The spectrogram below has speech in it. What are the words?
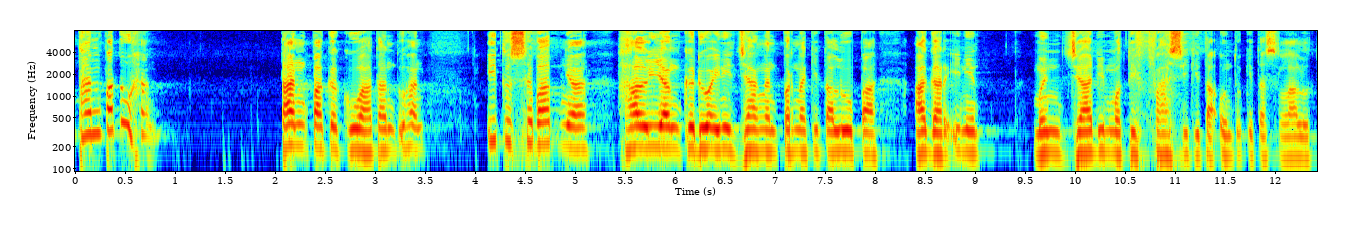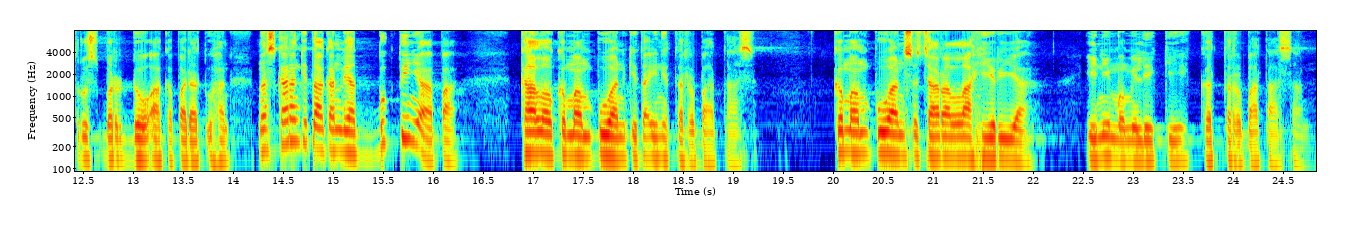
tanpa Tuhan. Tanpa kekuatan Tuhan. Itu sebabnya hal yang kedua ini jangan pernah kita lupa agar ini menjadi motivasi kita untuk kita selalu terus berdoa kepada Tuhan. Nah sekarang kita akan lihat buktinya apa. Kalau kemampuan kita ini terbatas. Kemampuan secara lahiriah ini memiliki keterbatasan.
